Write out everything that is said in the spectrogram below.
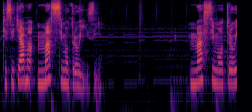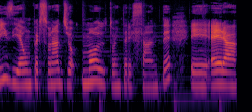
che si chiama Massimo Troisi. Massimo Troisi è un personaggio molto interessante era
